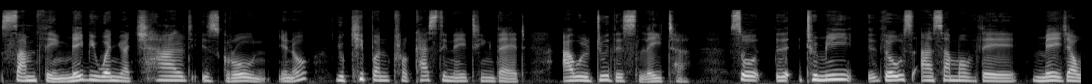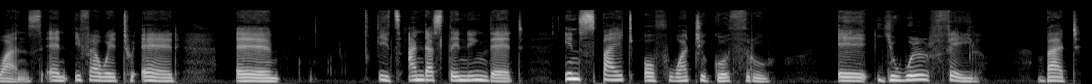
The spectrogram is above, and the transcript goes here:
something, maybe when your child is grown, you know, you keep on procrastinating that I will do this later. So uh, to me, those are some of the major ones. And if I were to add, uh, it's understanding that in spite of what you go through, uh, you will fail, but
